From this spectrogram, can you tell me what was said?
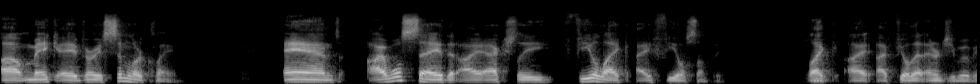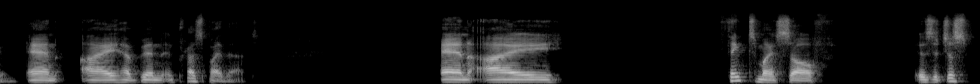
uh, make a very similar claim, and I will say that I actually feel like I feel something, like I I feel that energy moving, and I have been impressed by that, and I think to myself, is it just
